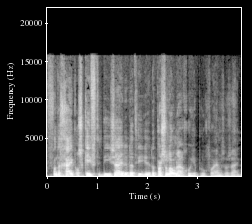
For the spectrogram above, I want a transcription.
Van de Gijp als Kieft, die zeiden dat, hij, dat Barcelona een goede ploeg voor hem zou zijn.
